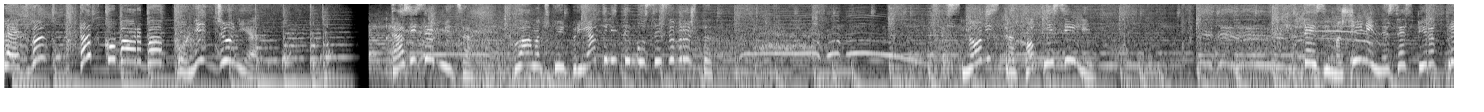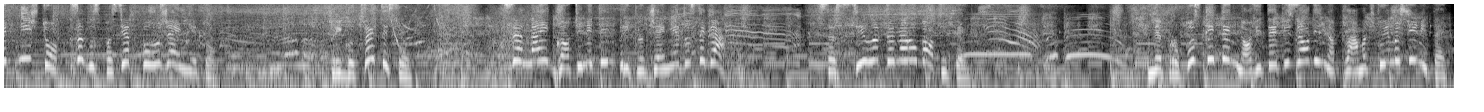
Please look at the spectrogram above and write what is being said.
Следва Татко Барба Понит Джуниор. Тази седмица Пламъчко и приятелите му се завръщат. С нови страхотни сили. Тези машини не се спират пред нищо, за да спасят положението. Пригответе се за най-готините им приключения до сега. С силата на роботите. Не пропускайте новите епизоди на Пламъчко и машините.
